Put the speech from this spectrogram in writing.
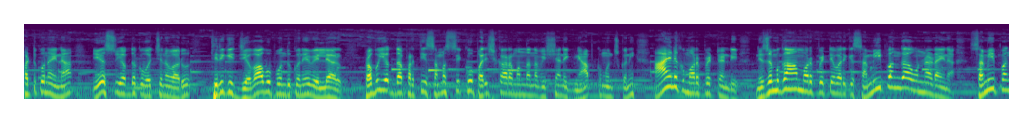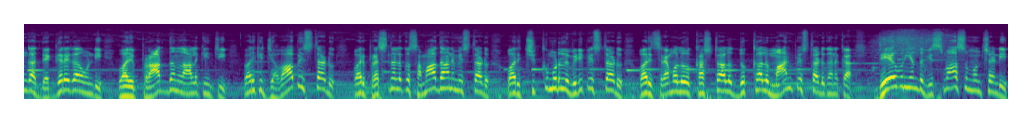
పట్టుకునైనా యేసు యుద్ధకు వచ్చిన వారు తిరిగి జవాబు పొందుకునే వెళ్ళారు. ప్రభు యుద్ధ ప్రతి సమస్యకు పరిష్కారం ఉందన్న విషయాన్ని జ్ఞాపకం ఉంచుకొని ఆయనకు మొరపెట్టండి. నిజముగా మొరపెట్టే వారికి సమీపంగా ఉన్నాడు ఆయన సమీపంగా దగ్గరగా ఉండి వారి ప్రార్థనలు ఆలకించి వారికి జవాబిస్తాడు. వారి ప్రశ్నలకు సమాధానం ఇస్తాడు వారి చిక్కుముడులు విడిపిస్తాడు. వారి శ్రమలు కష్టాలు దుఃఖాలు మాన్పిస్తాడు గనక దేవుని ఎందు విశ్వాసం ఉంచండి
